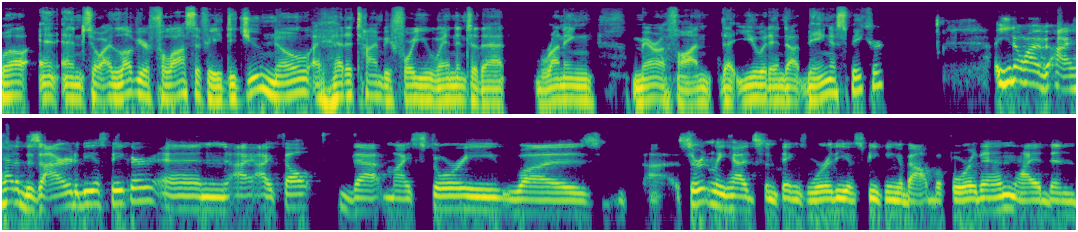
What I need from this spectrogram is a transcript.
Well, and, and so I love your philosophy. Did you know ahead of time before you went into that running marathon that you would end up being a speaker? You know, I've, I had a desire to be a speaker, and I, I felt that my story was uh, certainly had some things worthy of speaking about before then. I had been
